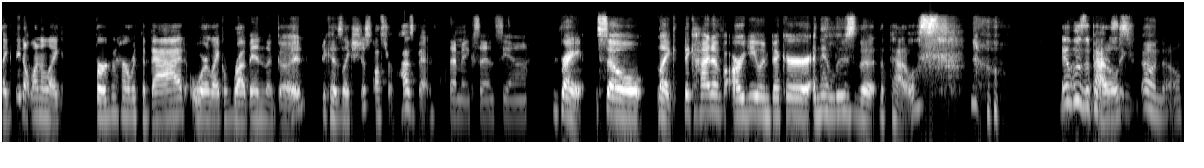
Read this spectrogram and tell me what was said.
like they don't want to like burden her with the bad or like rub in the good because like she just lost her husband. That makes sense, yeah. Right. So like they kind of argue and bicker and they lose the the paddles. they lose the paddles. Oh no.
